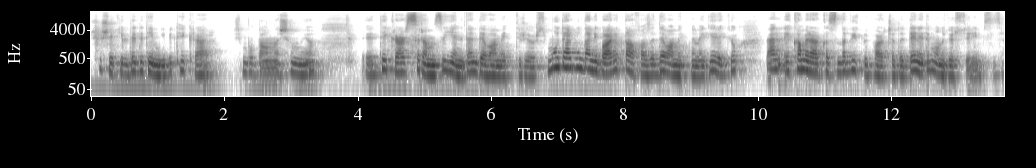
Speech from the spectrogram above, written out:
şu şekilde dediğim gibi tekrar şimdi burada anlaşılmıyor. Ee, tekrar sıramızı yeniden devam ettiriyoruz. Model bundan ibaret. Daha fazla devam etmeme gerek yok. Ben e, kamera arkasında büyük bir parçada denedim. Onu göstereyim size.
